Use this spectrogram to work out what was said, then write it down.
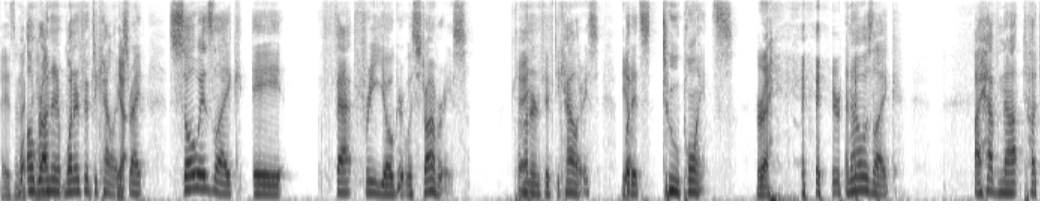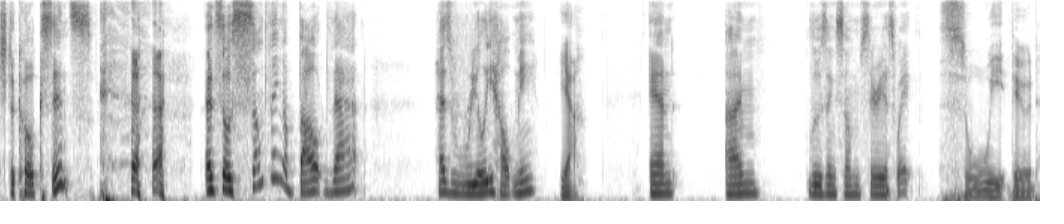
Isn't run of- 150 calories, Yeah. right? So is like a fat-free yogurt with strawberries, Okay. 150 calories, Yep. but it's two points. Right. And I was like, I have not touched a Coke since. and so something about that has really helped me. yeah. And I'm losing some serious weight. Sweet, dude.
